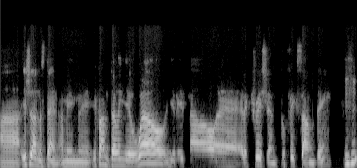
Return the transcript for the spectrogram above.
uh, you should understand. I mean, if I'm telling you, well, you need now an electrician to fix something, mm-hmm.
